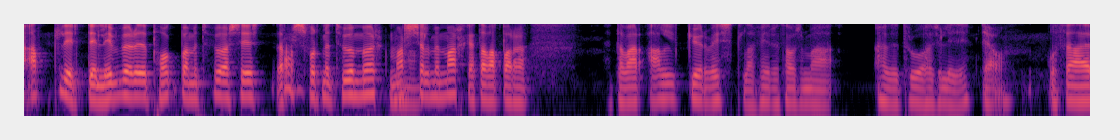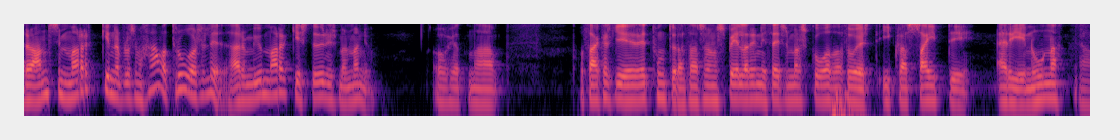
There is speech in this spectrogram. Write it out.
allir deliveruðu Pogba með tvö assist, Rashford með tvö mörg Martial með mark, þetta var bara Þetta var algjör veistla fyrir þá sem að höfðu trú á þessu liði. Já, og það eru ansi margir nefnilega sem hafa trú á þessu lið, það eru mjög margir stöðnismenn mannjú og hérna og það er kannski eitt punktur að það er spilar inn í þeir sem er að skoða, þú veist, í hvað sæti er ég núna. Já,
